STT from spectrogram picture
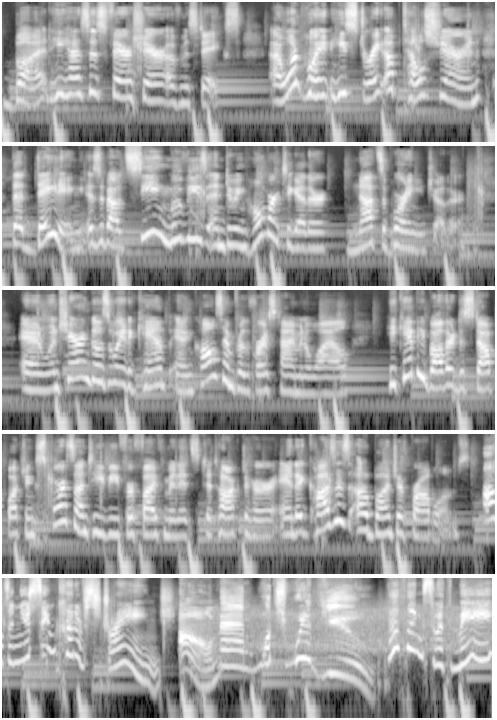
But he has his fair share of mistakes. At one point, he straight up tells Sharon that dating is about seeing movies and doing homework together, not supporting each other. And when Sharon goes away to camp and calls him for the first time in a while, he can't be bothered to stop watching sports on TV for five minutes to talk to her, and it causes a bunch of problems. Alden, you seem kind of strange. Oh man, what's with you? Nothing's with me.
